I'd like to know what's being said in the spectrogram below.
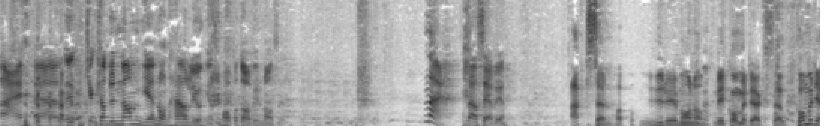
Nej. Eh, kan, du namnge någon härlig unge som har hoppat av gymnasiet? Nej, där ser vi. Axel, hur är det med honom? Vi kommer till Axel. Kommer till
